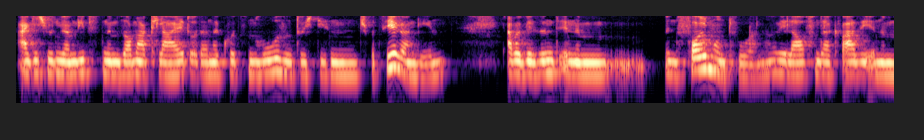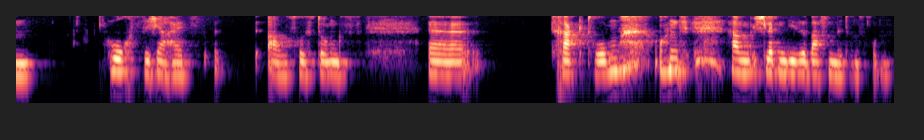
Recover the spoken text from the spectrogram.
Eigentlich würden wir am liebsten im Sommerkleid oder einer kurzen Hose durch diesen Spaziergang gehen. Aber wir sind in einem in Vollmontur. Ne? Wir laufen da quasi in einem Hochsicherheitsausrüstungstrakt äh, rum und haben, schleppen diese Waffen mit uns rum.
